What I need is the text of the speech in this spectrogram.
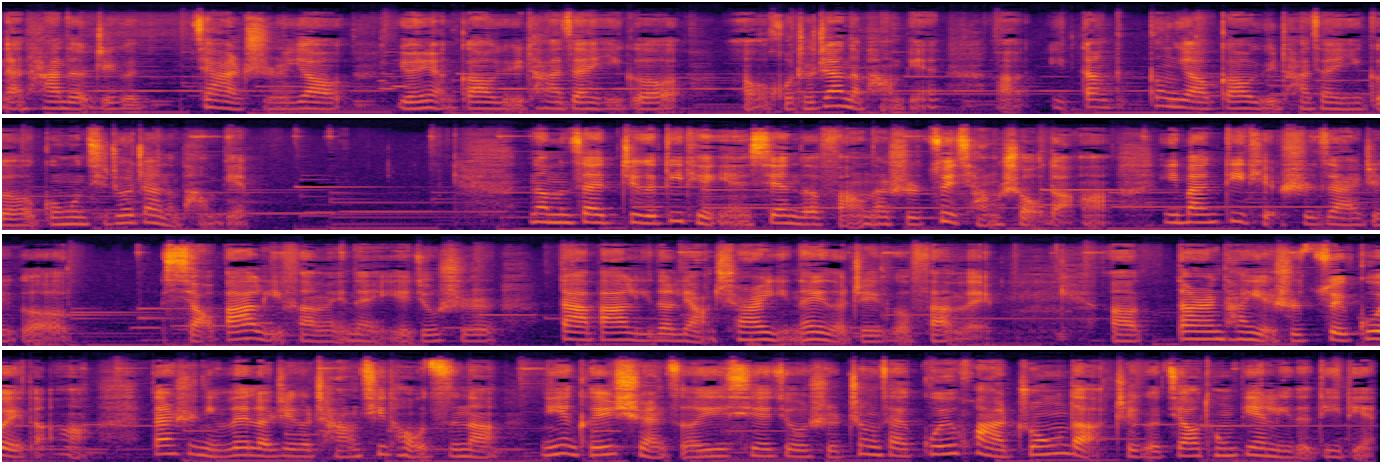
那它的这个价值要远远高于它在一个呃火车站的旁边，啊，一但更要高于它在一个公共汽车站的旁边。那么在这个地铁沿线的房呢是最抢手的啊，一般地铁是在这个。小巴黎范围内，也就是大巴黎的两圈以内的这个范围，啊，当然它也是最贵的啊。但是你为了这个长期投资呢，你也可以选择一些就是正在规划中的这个交通便利的地点，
